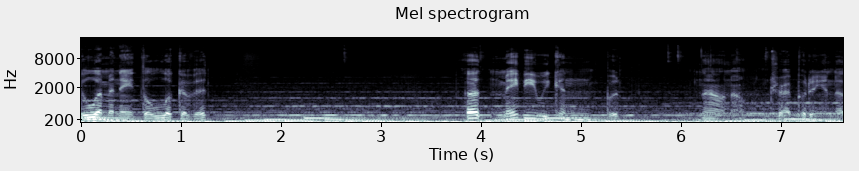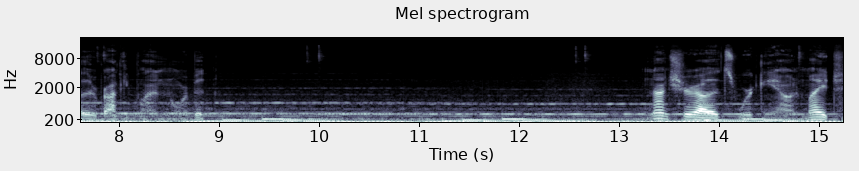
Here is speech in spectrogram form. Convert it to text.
eliminate the look of it. But maybe we can put... I don't know try putting another rocky planet in orbit. Not sure how that's working out. Might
